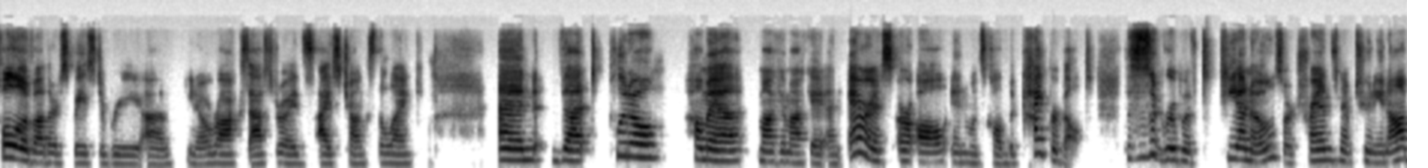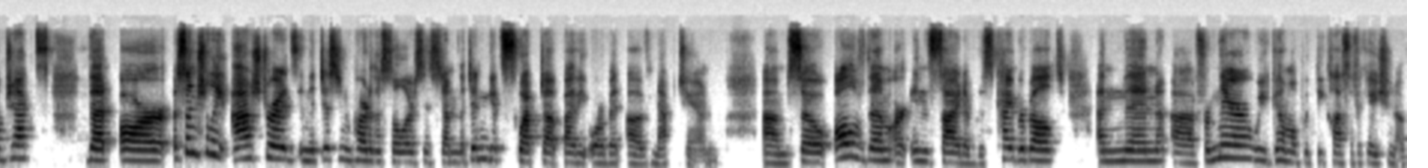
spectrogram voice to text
full of other space debris, uh, you know, rocks, asteroids, ice chunks, the like and that Pluto, Haumea, Makemake, and Eris are all in what's called the Kuiper Belt. This is a group of TNOs, or trans-Neptunian objects, that are essentially asteroids in the distant part of the solar system that didn't get swept up by the orbit of Neptune. Um, so all of them are inside of this Kuiper Belt. And then uh, from there, we come up with the classification of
